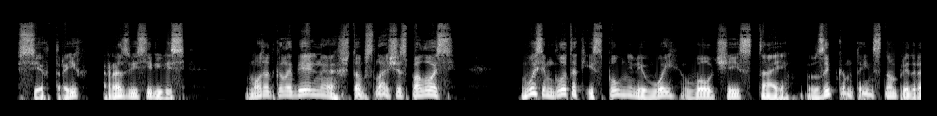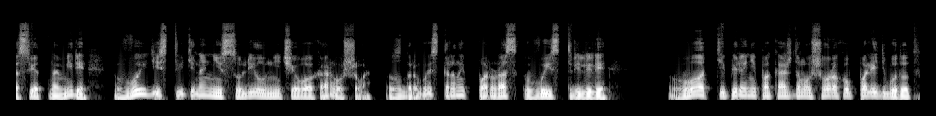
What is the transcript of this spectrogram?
всех троих, развеселились. «Может, колыбельную, чтоб слаще спалось?» Восемь глоток исполнили вой волчьей стаи. В зыбком таинственном предрассветном мире вой действительно не сулил ничего хорошего. С другой стороны, пару раз выстрелили. Вот теперь они по каждому шороху палить будут,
